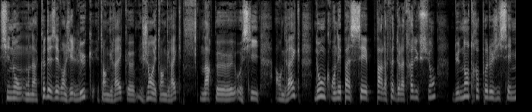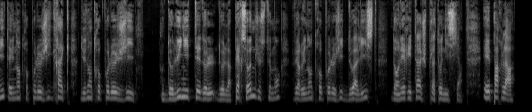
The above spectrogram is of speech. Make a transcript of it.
sinon on n'a que des évangiles, Luc est en grec, euh, Jean est en grec, Marc euh, aussi en grec. Donc on est passé par la fête de la traduction d'une anthropologie sémite à une anthropologie grecque, d'une anthropologie de l'unité de, la personne, justement, vers une anthropologie dualiste dans l'héritage platonicien. Et par là,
